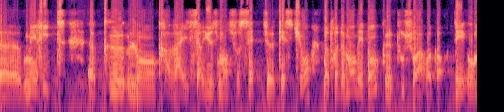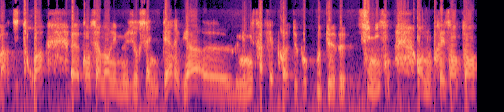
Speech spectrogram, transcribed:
euh, mérite euh, que l'on travaille sérieusement sur cette question. Notre demande est donc que tout soit reporté au mardi 3. Euh, concernant les mesures sanitaires, eh bien, euh, le ministre a fait preuve de beaucoup de cynisme en nous présentant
